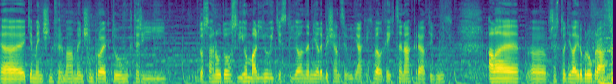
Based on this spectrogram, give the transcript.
eh, těm menším firmám, menším projektům, kteří dosáhnou toho svého malého vítězství, ale neměli by šanci u nějakých velkých cenách kreativních, ale eh, přesto dělají dobrou práci.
